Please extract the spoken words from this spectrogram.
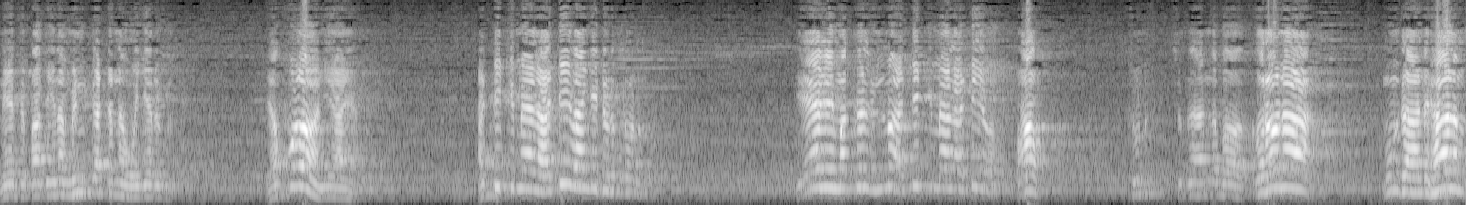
நேத்து பாத்தீங்கன்னா மின் கட்டண உயர்வு. எவ்வளவு அநியாயம். அடிக்கு மேல அடி வாங்கிட்டு இருக்கணும். ஏழை மக்கள் இன்னும் அடிக்கு மேல அடி பாவம். சுடு- அந்த கொரோனா மூன்று ஆண்டு காலம்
